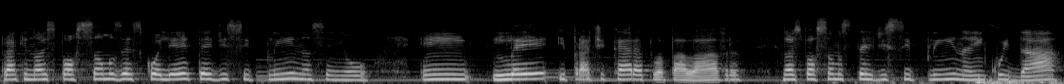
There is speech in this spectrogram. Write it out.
para que nós possamos escolher ter disciplina, Senhor, em ler e praticar a tua palavra nós possamos ter disciplina em cuidar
